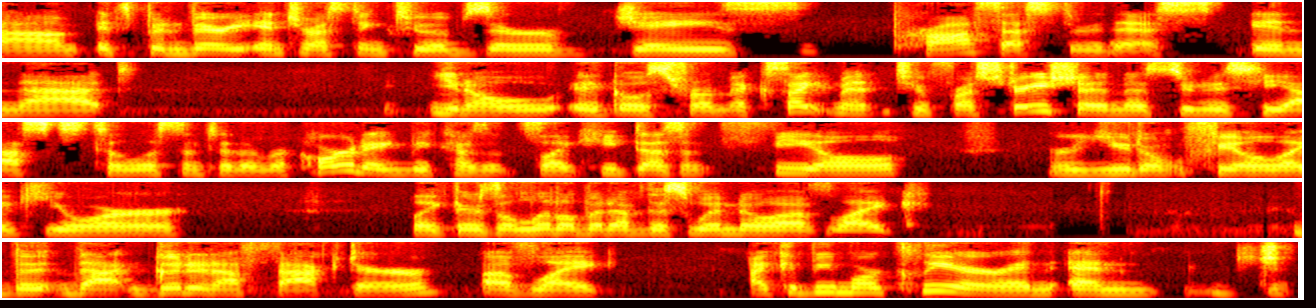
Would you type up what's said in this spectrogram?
um, it's been very interesting to observe Jay's process through this in that you know, it goes from excitement to frustration as soon as he asks to listen to the recording because it's like he doesn't feel or you don't feel like you're like there's a little bit of this window of like the that good enough factor of like I could be more clear and and J-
